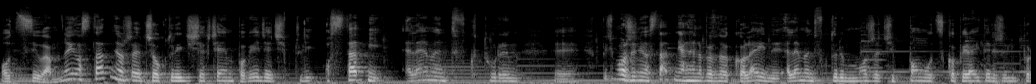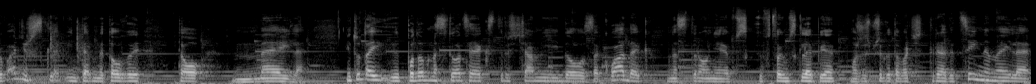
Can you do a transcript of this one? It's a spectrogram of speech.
odsyłam. No i ostatnia rzecz, o której dzisiaj chciałem powiedzieć, czyli ostatni element, w którym Y, być może nie ostatni, ale na pewno kolejny element, w którym może Ci pomóc copywriter, jeżeli prowadzisz sklep internetowy, to maile. I tutaj y, podobna sytuacja jak z treściami do zakładek na stronie, w, w Twoim sklepie. Możesz przygotować tradycyjne maile, y,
